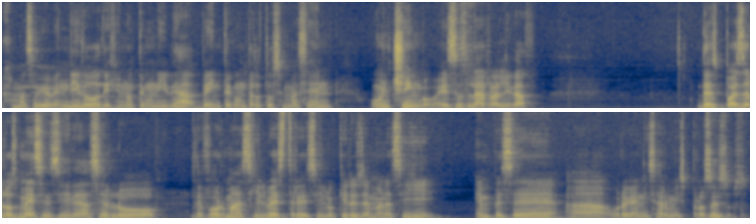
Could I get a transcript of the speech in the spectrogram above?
jamás había vendido, dije no tengo ni idea, 20 contratos se me hacen un chingo, esa es la realidad. Después de los meses y de hacerlo de forma silvestre, si lo quieres llamar así, empecé a organizar mis procesos.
